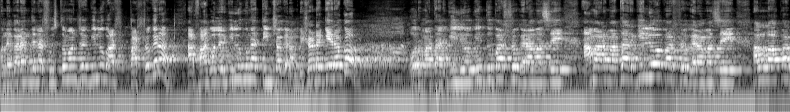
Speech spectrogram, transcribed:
মনে করেন যেটা সুস্থ মানুষের গিলু পাঁচশো গ্রাম, আর পাগলের গিলু মনে হয় তিনশো গ্রাম। বিষয়টা কি এরকম? ওর মাথার গিলিও কিন্তু পাঁচশো গ্রাম আছে, আমার মাথার গিলিও পাঁচশো গ্রাম আছে। আল্লাহ পাক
